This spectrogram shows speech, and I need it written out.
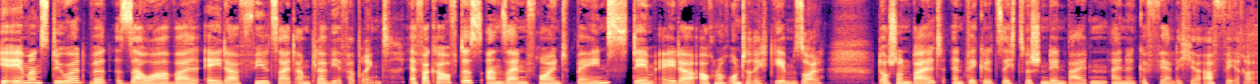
Ihr Ehemann Stuart wird sauer, weil Ada viel Zeit am Klavier verbringt. Er verkauft es an seinen Freund Baines, dem Ada auch noch Unterricht geben soll. Doch schon bald entwickelt sich zwischen den beiden eine gefährliche Affäre.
